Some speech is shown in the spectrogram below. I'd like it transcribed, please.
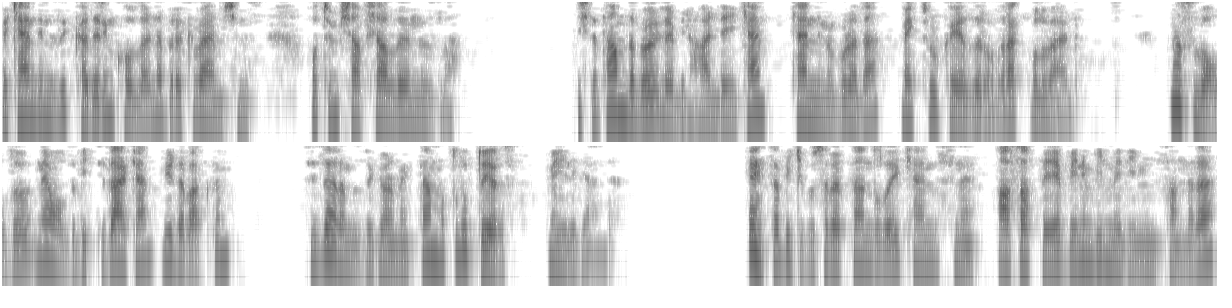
ve kendinizi kaderin kollarına bırakıvermişsiniz o tüm şapşallığınızla. İşte tam da böyle bir haldeyken kendimi burada Mekturka yazarı olarak buluverdim. Nasıl oldu, ne oldu, bitti derken bir de baktım, sizi aramızda görmekten mutluluk duyarız maili geldi. Eh tabii ki bu sebepten dolayı kendisine, Asaf Bey'e, benim bilmediğim insanlara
